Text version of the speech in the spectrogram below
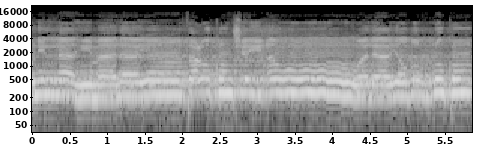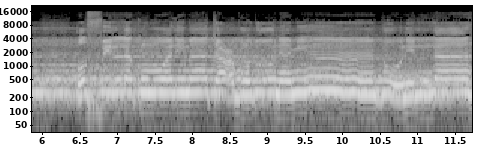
دون الله ما لا ينفعكم شيئا ولا يضركم. أف لكم ولما تعبدون من دون الله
